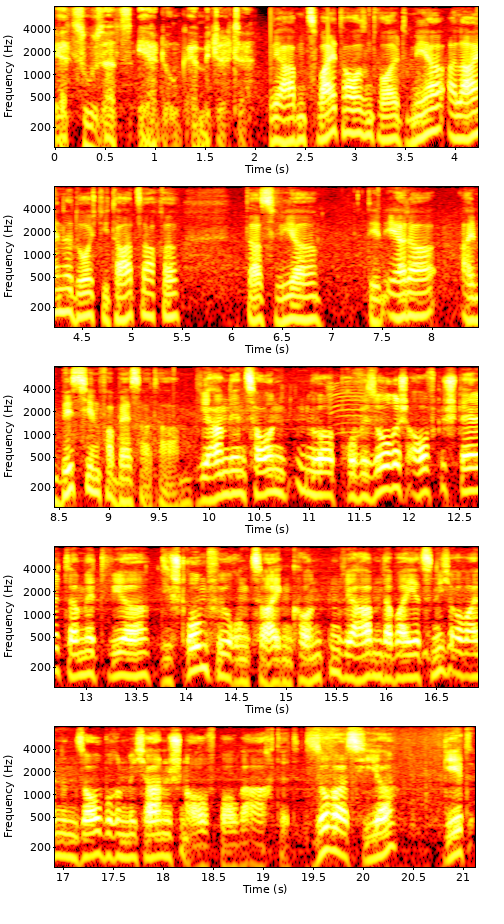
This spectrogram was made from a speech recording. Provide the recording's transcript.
der Zusatzerdung ermittelte. Wir haben 2000 Volt mehr alleine durch die Tatsache, dass wir den Erder ein bisschen verbessert haben. Wir haben den Zaun nur provisorisch aufgestellt, damit wir die Stromführung zeigen konnten. Wir haben dabei jetzt nicht auf einen sauberen mechanischen Aufbau geachtet. Sowas hier geht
